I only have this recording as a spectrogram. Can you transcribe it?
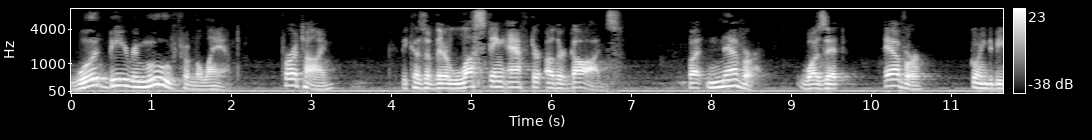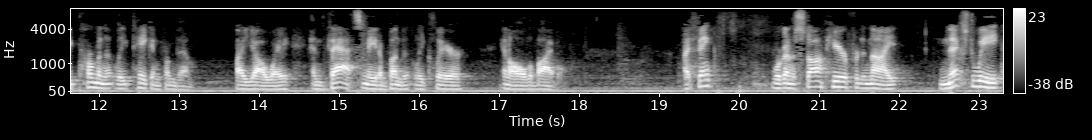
would be removed from the land for a time because of their lusting after other gods. But never was it ever going to be permanently taken from them by Yahweh, and that's made abundantly clear in all the Bible. I think we're going to stop here for tonight. Next week,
